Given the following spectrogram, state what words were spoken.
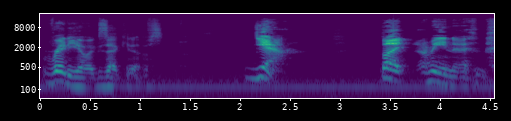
radio executives. Yeah. But, I mean,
